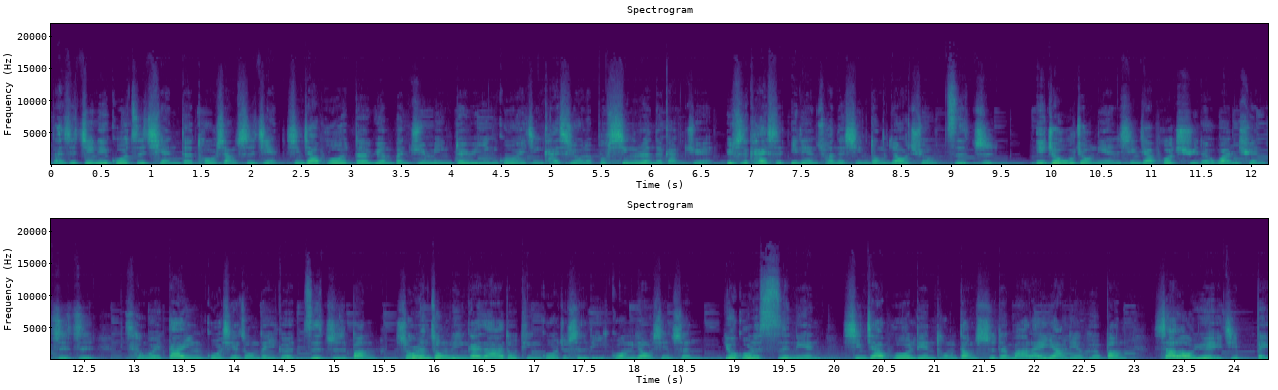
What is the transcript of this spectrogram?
但是经历过之前的投降事件，新加坡的原本居民对于英国已经开始有了不信任的感觉，于是开始一连串的行动，要求自治。一九五九年，新加坡取得完全自治，成为大英国协中的一个自治邦。首任总理应该大家都听过，就是李光耀先生。又过了四年，新加坡连同当时的马来亚联合邦、沙劳越以及北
